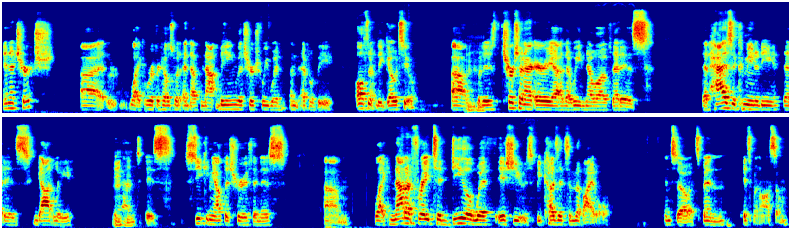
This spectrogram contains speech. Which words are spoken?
in a church, uh, like River Hills would end up not being the church we would inevitably ultimately go to. Um, Mhm. But it is church in our area that we know of that is that has a community that is godly Mhm. and is seeking out the truth and is um, like not afraid to deal with issues because it's in the Bible. And so it's been it's been awesome.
